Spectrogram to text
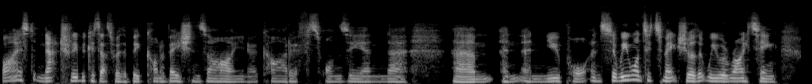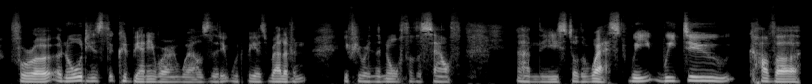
biased naturally because that's where the big conurbations are, you know, Cardiff, Swansea, and uh, um, and, and Newport. And so we wanted to make sure that we were writing for a, an audience that could be anywhere in Wales, that it would be as relevant if you're in the north or the south, um, the east or the west. We we do cover,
